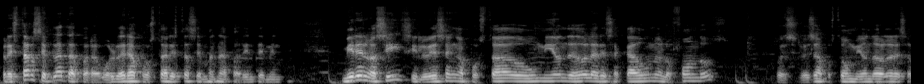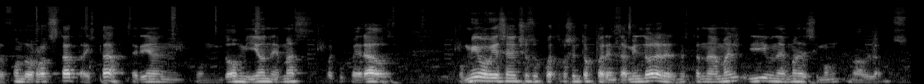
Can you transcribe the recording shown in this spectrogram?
prestarse plata para volver a apostar esta semana aparentemente. Mírenlo así, si le hubiesen apostado un millón de dólares a cada uno de los fondos, pues si le hubiesen apostado un millón de dólares al fondo Rodstat, ahí está, serían con dos millones más recuperados. Conmigo hubiesen hecho sus 440 mil dólares, no está nada mal, y una vez más de Simón no hablamos.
